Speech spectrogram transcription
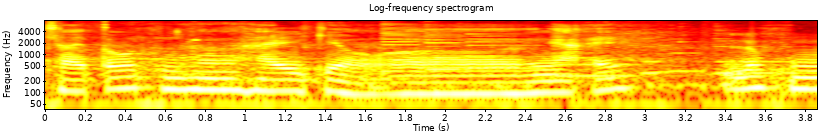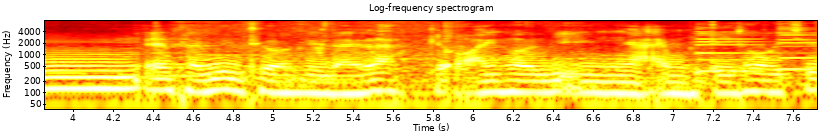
trai tốt ờ, hay kiểu uh, ngại lúc em thấy bình thường thì đấy là kiểu anh hơi bị ngại một tí thôi chứ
